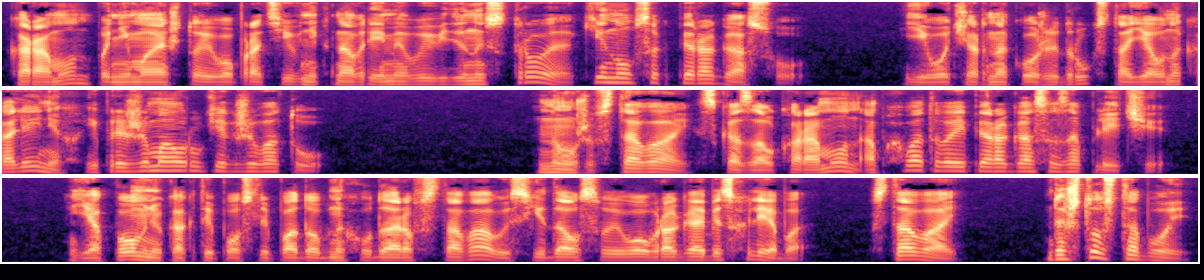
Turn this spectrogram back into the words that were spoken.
Карамон, понимая, что его противник на время выведен из строя, кинулся к Пирогасу. Его чернокожий друг стоял на коленях и прижимал руки к животу. «Ну же, вставай», — сказал Карамон, обхватывая Пирогаса за плечи. Я помню, как ты после подобных ударов вставал и съедал своего врага без хлеба. Вставай. Да что с тобой?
